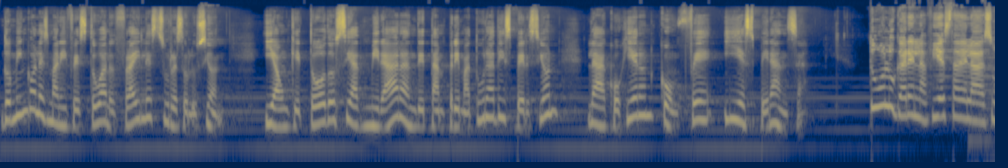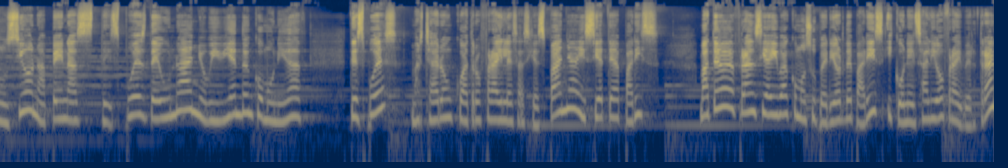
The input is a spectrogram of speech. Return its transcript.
Domingo les manifestó a los frailes su resolución y aunque todos se admiraran de tan prematura dispersión, la acogieron con fe y esperanza. Tuvo lugar en la fiesta de la Asunción apenas después de un año viviendo en comunidad. Después marcharon cuatro frailes hacia España y siete a París. Mateo de Francia iba como superior de París y con él salió Fray Bertrán,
